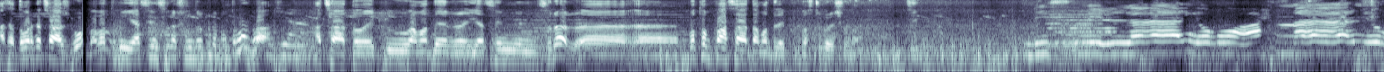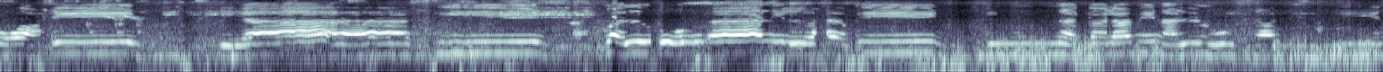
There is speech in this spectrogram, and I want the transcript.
আচ্ছা তোমার কাছে আসব। বাবা তুমি ইয়াসিন সূরা সুন্দর করে বলতে পারবা? আচ্ছা তো একটু আমাদের ইয়াসিন সূরার প্রথম পাঁচ আয়াত আমাদের একটু কষ্ট করে শোনা। জি। بسم الله الرحمن الرحيم ياسين والقرآن الحكيم إنك لمن المرسلين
